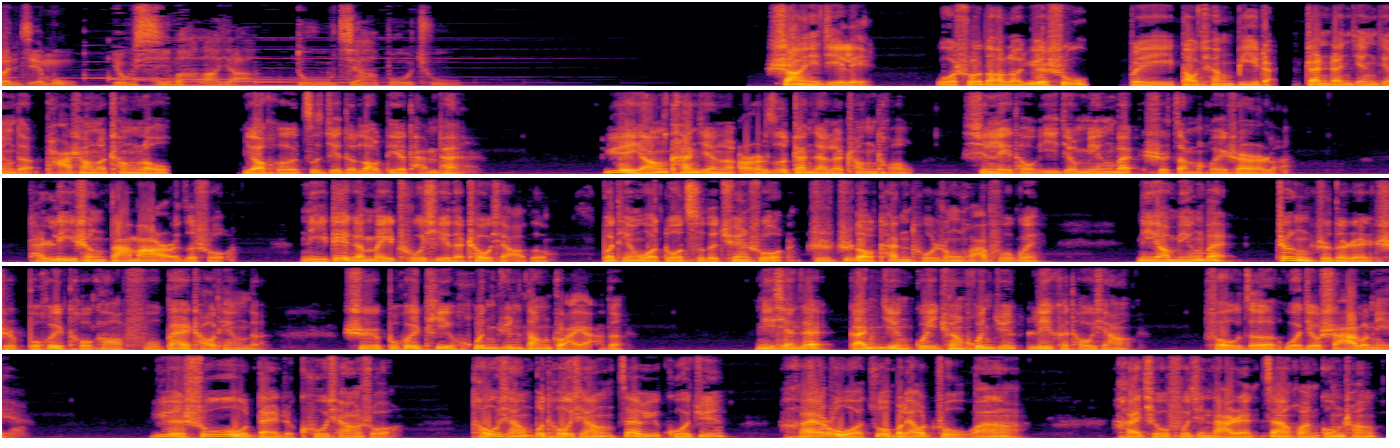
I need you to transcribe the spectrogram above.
本节目由喜马拉雅独家播出。上一集里，我说到了岳叔被刀枪逼着，战战兢兢地爬上了城楼，要和自己的老爹谈判。岳阳看见了儿子站在了城头，心里头已经明白是怎么回事了。他厉声大骂儿子说：“你这个没出息的臭小子，不听我多次的劝说，只知道贪图荣华富贵。你要明白，正直的人是不会投靠腐败朝廷的，是不会替昏君当爪牙的。你现在赶紧规劝昏君立刻投降，否则我就杀了你。”岳叔带着哭腔说。投降不投降，在于国君，孩儿我做不了主啊！还求父亲大人暂缓攻城，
